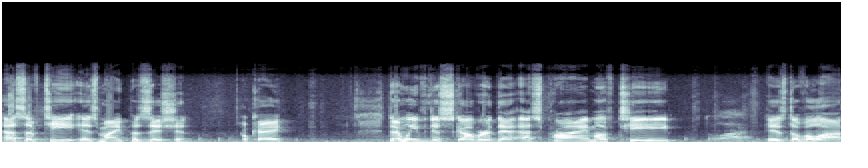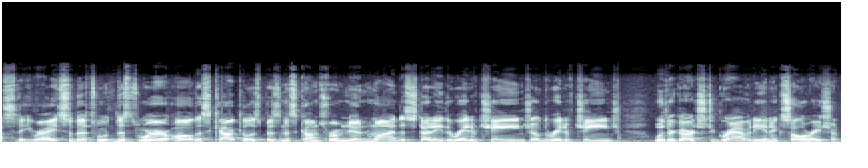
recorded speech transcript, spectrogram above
s of t is my position, okay? Then we've discovered that s prime of t Velocity. is the velocity, right? So that's where, this is where all this calculus business comes from. Newton wanted to study the rate of change of the rate of change with regards to gravity and acceleration.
